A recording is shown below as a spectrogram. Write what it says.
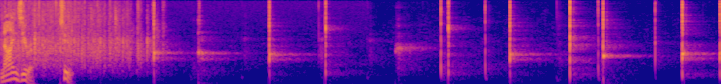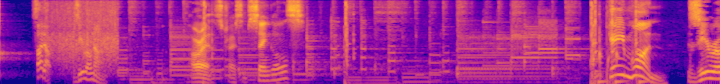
Nine zero. Two. Side out. Zero nine. all right, let's try some singles. Game one. Zero.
